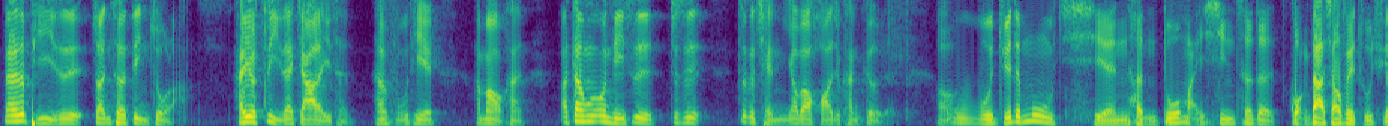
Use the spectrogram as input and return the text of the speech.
但是皮椅是专车定做啦，还有自己再加了一层，很服帖，还蛮好看啊。但问题是，就是这个钱你要不要花，就看个人。哦，我觉得目前很多买新车的广大消费族群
